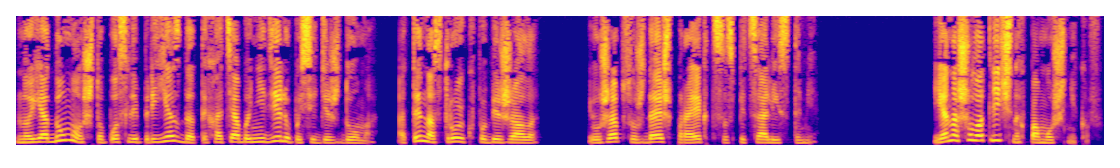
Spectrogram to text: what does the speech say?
Но я думал, что после приезда ты хотя бы неделю посидишь дома, а ты на стройку побежала и уже обсуждаешь проект со специалистами. Я нашел отличных помощников.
